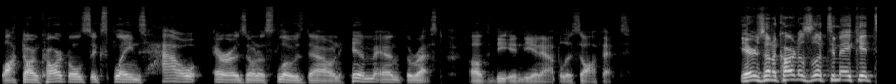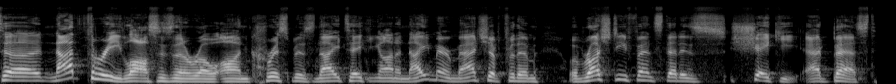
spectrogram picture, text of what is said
Locked on Cardinals explains how Arizona slows down him and the rest of the Indianapolis offense. The Arizona Cardinals look to make it uh, not three losses in a row on Christmas night, taking on a nightmare matchup for them. with rush defense that is shaky at best,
